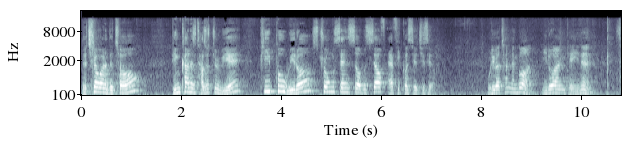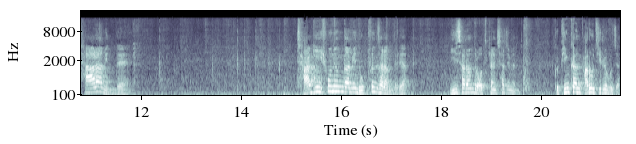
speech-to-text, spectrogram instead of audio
네, 치라고 하는데 쳐 빈칸에서 다섯 줄 위에 people with a strong sense of self-efficacy 치세요. 우리가 찾는 건 이러한 개인은 사람인데 자기 효능감이 높은 사람들이야. 이 사람들 어떻게 하면 찾으면 돼. 그 빈칸 바로 뒤를 보자.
